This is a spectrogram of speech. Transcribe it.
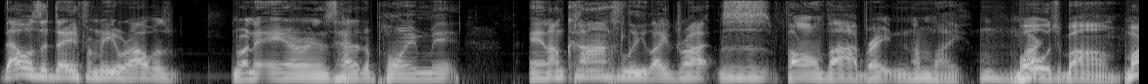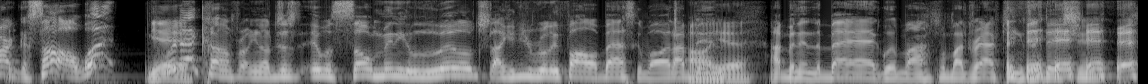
That was a day for me where I was running errands, had an appointment, and I'm constantly like dry, zzz, phone vibrating. I'm like, mm, Mark, bomb. Marc Gasol, what? Yeah. Where'd that come from? You know, just it was so many little like if you really follow basketball, and I've Oh, been yeah. I've been in the bag with my with my DraftKings edition.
